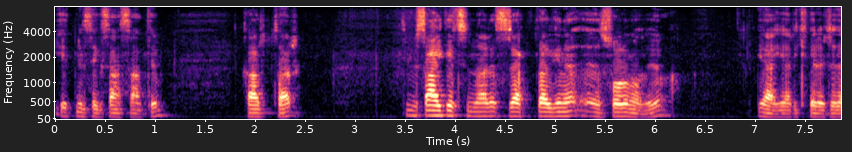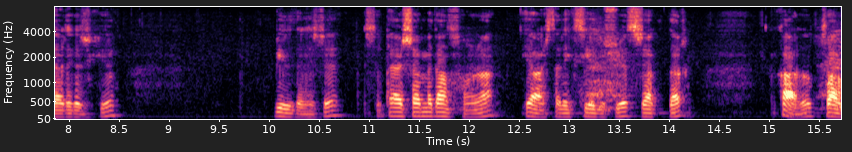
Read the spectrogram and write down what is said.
70-80 santim kar tutar. Şimdi sahil kesimlerde sıcaklıklar yine e, sorun oluyor. Yer yer 2 derecelerde gözüküyor. 1 derece. İşte Perşembeden sonra yağışlar eksiye düşüyor. Sıcaklıklar karda tutar.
